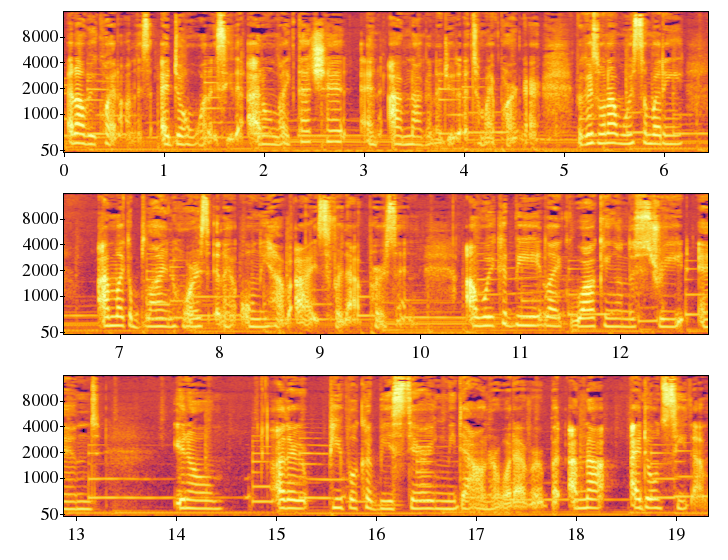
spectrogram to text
And I'll be quite honest, I don't want to see that. I don't like that shit, and I'm not gonna do that to my partner. Because when I'm with somebody, I'm like a blind horse and I only have eyes for that person. And we could be like walking on the street and, you know, other people could be staring me down or whatever, but I'm not, I don't see them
